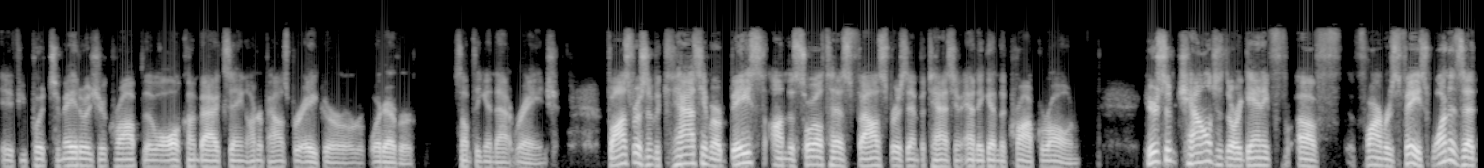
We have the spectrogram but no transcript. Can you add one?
if you put tomatoes your crop, they'll all come back saying 100 pounds per acre or whatever, something in that range. Phosphorus and potassium are based on the soil test phosphorus and potassium, and again, the crop grown. Here's some challenges that organic uh, farmers face. One is that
